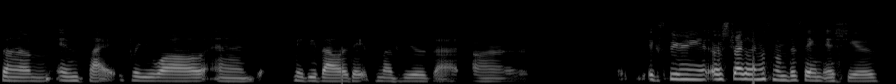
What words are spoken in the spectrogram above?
some insight for you all and maybe validate some of you that are experiencing or struggling with some of the same issues.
